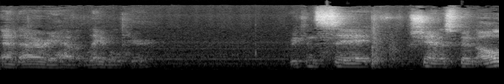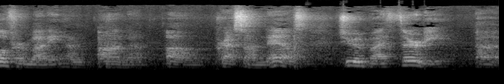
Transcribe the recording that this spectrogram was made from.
and I already have it labeled here. We can say if Shanna spent all of her money on, on um, press on nails, she would buy 30, uh,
